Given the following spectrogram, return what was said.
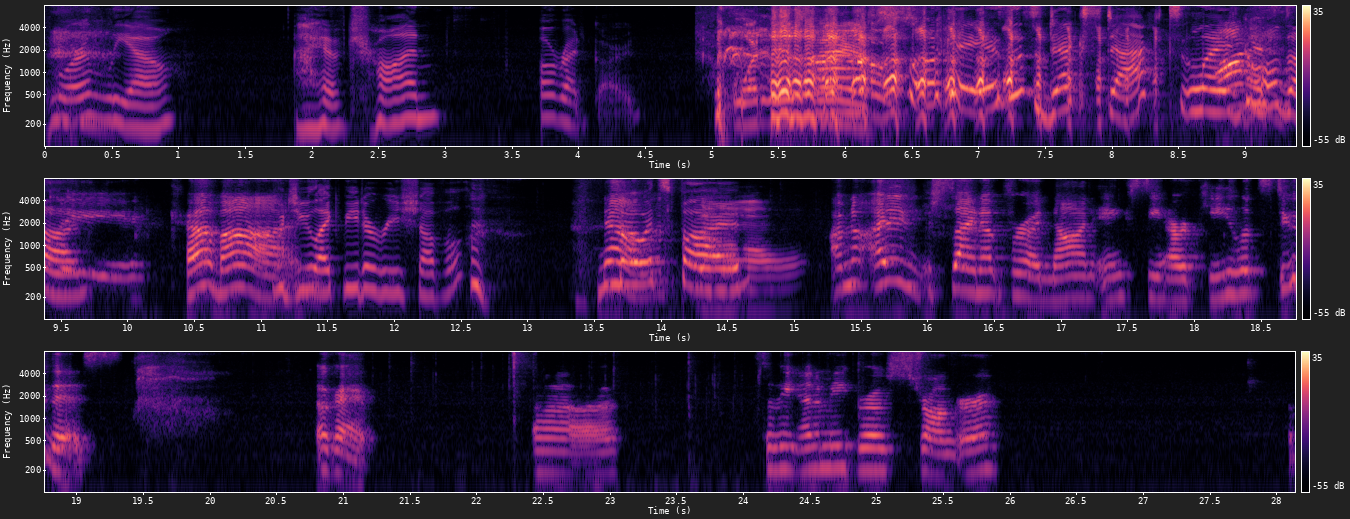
Poor Leo, I have drawn a red card. What is this? Okay, is this deck stacked? Like, hold on. Come on. Would you like me to reshuffle? No, No, it's fine. Oh. I'm not. I didn't sign up for a non-ink CRP. Let's do this. Okay. Uh, so the enemy grows stronger. A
